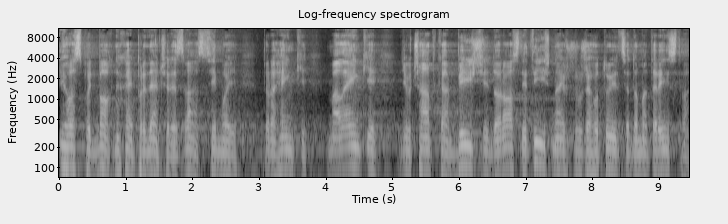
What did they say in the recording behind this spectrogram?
І Господь Бог нехай прийде через вас, всі мої дорогенькі, маленькі дівчатка, більші, дорослі, ті, що вже готуються до материнства.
